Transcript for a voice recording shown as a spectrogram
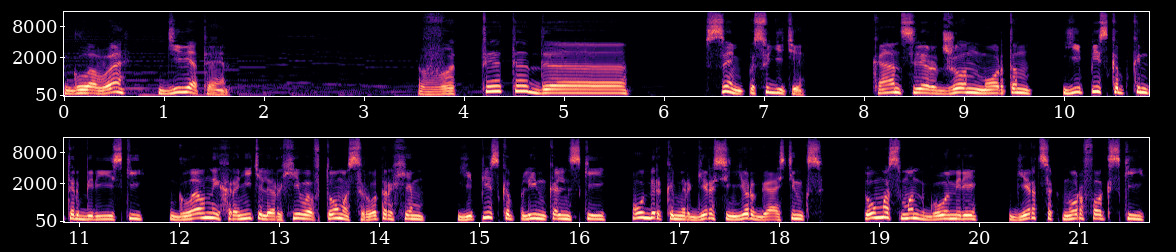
Глава девятая. Вот это да! Сами посудите. Канцлер Джон Мортон, епископ Кентерберийский, главный хранитель архивов Томас Роттерхем, епископ Линкольнский, оберкамергер сеньор Гастингс, Томас Монтгомери, герцог Норфолкский,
